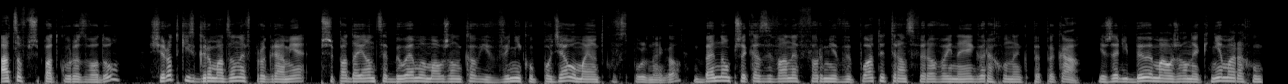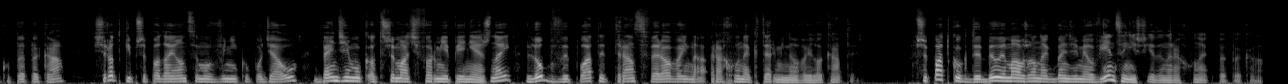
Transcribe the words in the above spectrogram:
A co w przypadku rozwodu? Środki zgromadzone w programie, przypadające byłemu małżonkowi w wyniku podziału majątku wspólnego, będą przekazywane w formie wypłaty transferowej na jego rachunek PPK. Jeżeli były małżonek nie ma rachunku PPK, środki przypadające mu w wyniku podziału będzie mógł otrzymać w formie pieniężnej lub wypłaty transferowej na rachunek terminowej lokaty. W przypadku, gdy były małżonek będzie miał więcej niż jeden rachunek PPK,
